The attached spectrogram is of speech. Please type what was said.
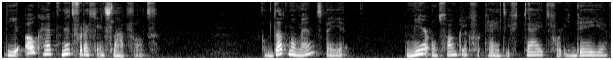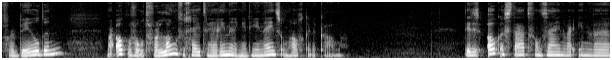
die je ook hebt net voordat je in slaap valt. Op dat moment ben je meer ontvankelijk voor creativiteit, voor ideeën, voor beelden, maar ook bijvoorbeeld voor lang vergeten herinneringen die ineens omhoog kunnen komen. Dit is ook een staat van zijn waarin we,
